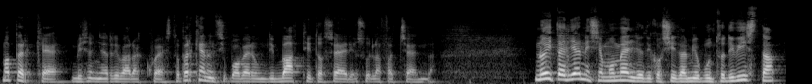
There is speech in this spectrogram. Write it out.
ma perché bisogna arrivare a questo? Perché non si può avere un dibattito serio sulla faccenda? Noi italiani siamo meglio di così dal mio punto di vista.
